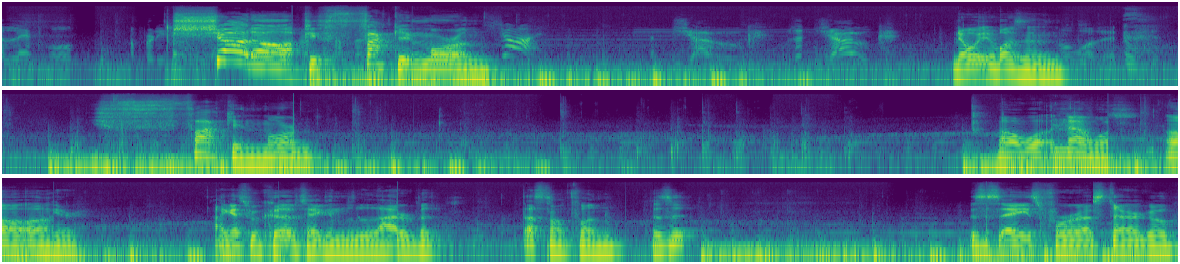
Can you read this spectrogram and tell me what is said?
a little. I'm pretty Shut up, you fucking moron! joke. It was a joke. No, it wasn't. Was it? You fucking moron. Oh, well, now what? Oh, oh, here. I guess we could have taken the ladder, but that's not fun, is it? This is Ace for Abstergo.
